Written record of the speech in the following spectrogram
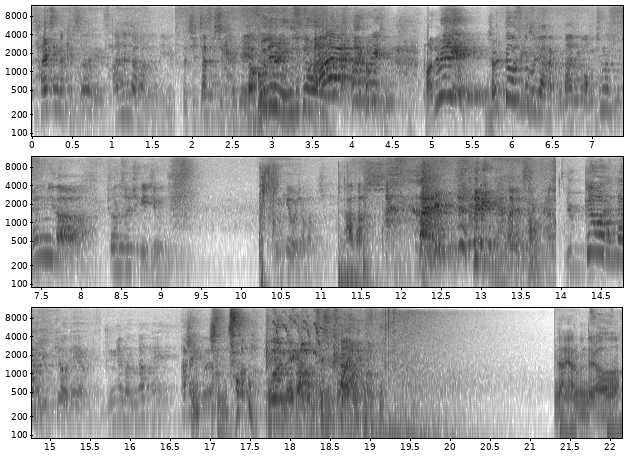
살 생각했어. 4년 잡았는데. 너 진짜 솔직하게. 나 우습게 보는 아, 여기 바드빌딩 절대 우습게 보지 않았고 난 이거 엄청난 도전입니다. 저는 솔직히 지금 3개월 잡았지. 나가 6개월 한다면 6개월 해요. 6년 한다 해. 하자 이거야. 진짜? 그건 내가 거야 자, 여러분들 어,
